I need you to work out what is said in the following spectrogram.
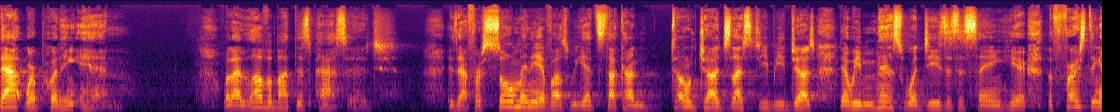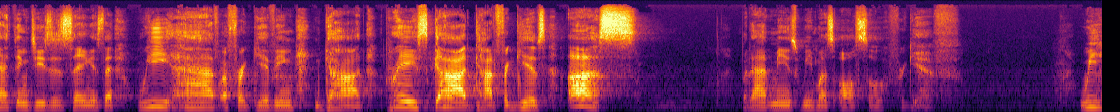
that we're putting in? What I love about this passage is that for so many of us, we get stuck on don't judge lest ye be judged, that we miss what Jesus is saying here. The first thing I think Jesus is saying is that we have a forgiving God. Praise God, God forgives us. But that means we must also forgive. We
